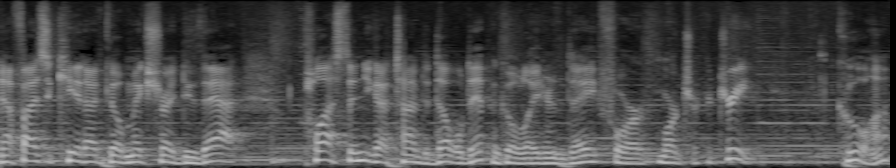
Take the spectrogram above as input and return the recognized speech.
Now, if I was a kid, I'd go make sure I do that. Plus, then you got time to double dip and go later in the day for more trick or treat. Cool, huh?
